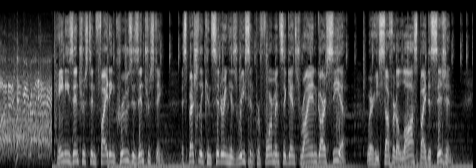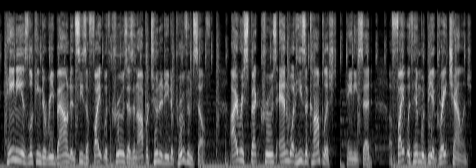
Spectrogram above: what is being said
on a heavy right hand. Haney's interest in fighting Cruz is interesting, especially considering his recent performance against Ryan Garcia, where he suffered a loss by decision. Haney is looking to rebound and sees a fight with Cruz as an opportunity to prove himself. I respect Cruz and what he's accomplished, Haney said. A fight with him would be a great challenge,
